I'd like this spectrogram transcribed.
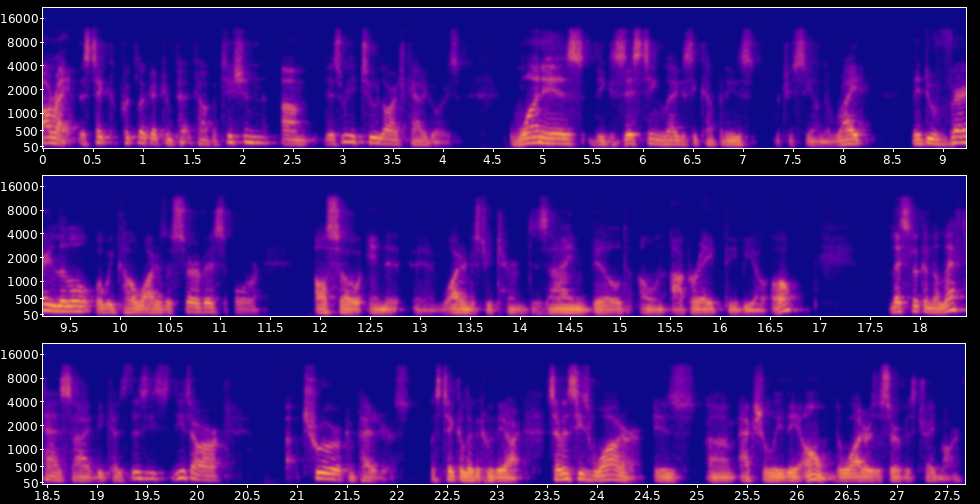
All right, let's take a quick look at comp- competition. Um, there's really two large categories. One is the existing legacy companies, which you see on the right. They do very little what we call water as a service, or also in the uh, water industry term, design, build, own, operate, DBOO. Let's look on the left hand side because this is, these are uh, truer competitors. Let's take a look at who they are. Seven Seas Water is um, actually they own the water as a service trademark,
